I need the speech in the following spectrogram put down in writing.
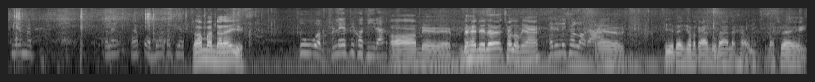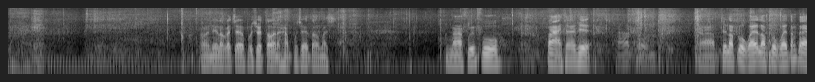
เทียนมาก็เลยมาปอบเบอร์เขาเทียนจอมมันอะไรอีกตู้แบบเล่นที่เขาทีนะอ๋อเมย์เดี๋ยวให้เนี่ยแล้วชาโลไหมฮะให้ได้เล่นชนหลอดนะเออ พี่เป็นกรรมการหมู่บ้านนะครับ มาช่วยวันนี้เราก็เจอผู้ช่วยโตนะครับ ผู้ช่วยโตมา มาฟื้นฟูป่าใช่ไหมพี่ ครับผม ครับ ที่เราปลูกไว้เราปลูกไว้ตั้งแต่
